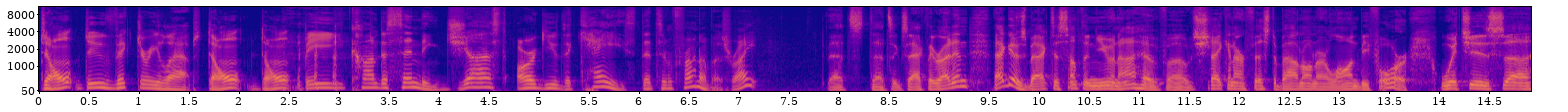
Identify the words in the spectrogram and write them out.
Don't do victory laps. Don't don't be condescending. Just argue the case that's in front of us, right? That's that's exactly right, and that goes back to something you and I have uh, shaken our fist about on our lawn before, which is uh,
